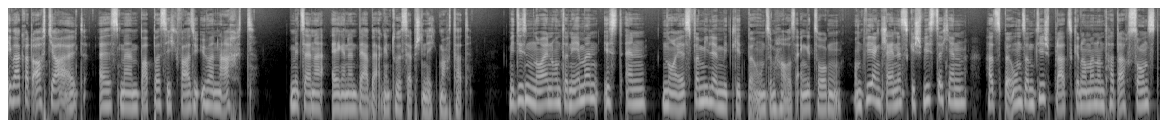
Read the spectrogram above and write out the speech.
Ich war gerade acht Jahre alt, als mein Papa sich quasi über Nacht mit seiner eigenen Werbeagentur selbstständig gemacht hat. Mit diesem neuen Unternehmen ist ein neues Familienmitglied bei uns im Haus eingezogen. Und wie ein kleines Geschwisterchen hat es bei uns am Tisch Platz genommen und hat auch sonst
